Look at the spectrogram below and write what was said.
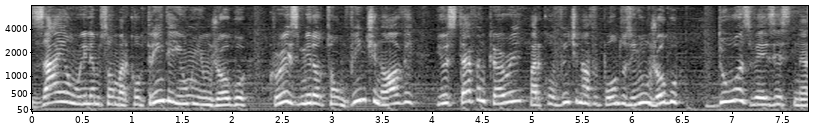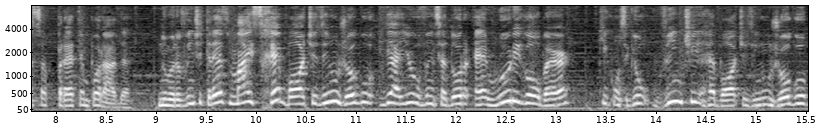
Zion Williamson marcou 31 em um jogo, Chris Middleton 29 e o Stephen Curry marcou 29 pontos em um jogo duas vezes nessa pré-temporada. Número 23, mais rebotes em um jogo, e aí o vencedor é Rudy Gobert, que conseguiu 20 rebotes em um jogo.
